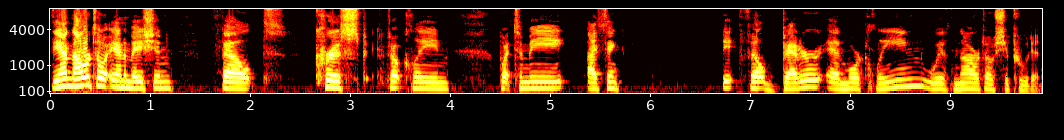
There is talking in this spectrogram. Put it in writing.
The Naruto animation felt crisp, it felt clean, but to me, I think it felt better and more clean with Naruto Shippuden.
